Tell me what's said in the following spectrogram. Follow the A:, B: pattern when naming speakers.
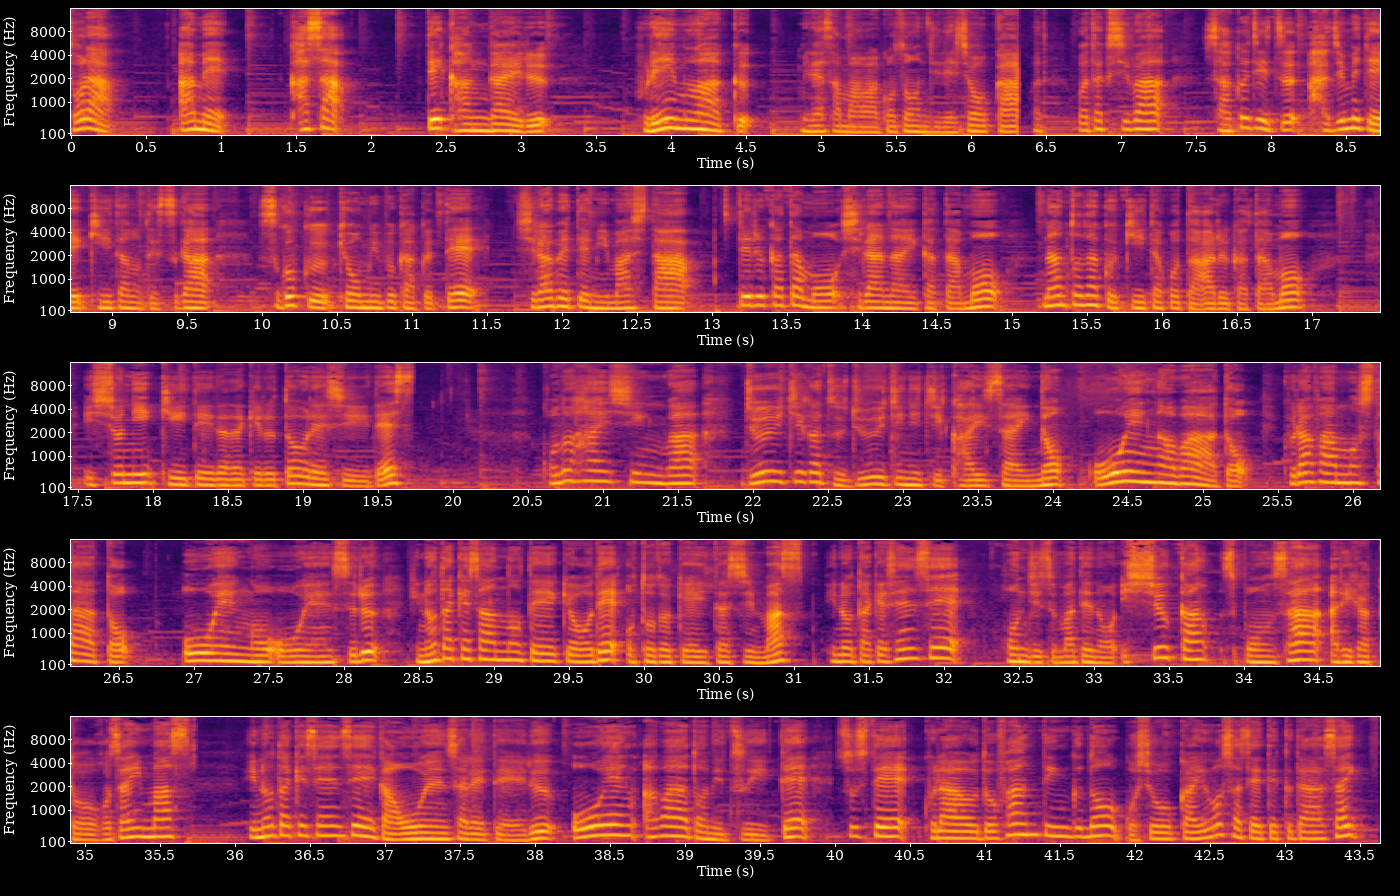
A: 空、雨、傘で考えるフレームワーク。皆様はご存知でしょうか？私は昨日初めて聞いたのですがすごく興味深くて調べてみました。知ってる方も知らない方もなんとなく聞いたことある方も一緒に聞いていただけると嬉しいです。この配信は11月11日開催の応援アワードクラファンもスタート応援を応援する日野武さんの提供でお届けいたします。日野武先生本日までの1週間スポンサーありがとうございます。日野武先生が応援されている応援アワードについてそしてクラウドファンディングのご紹介をさせてください。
